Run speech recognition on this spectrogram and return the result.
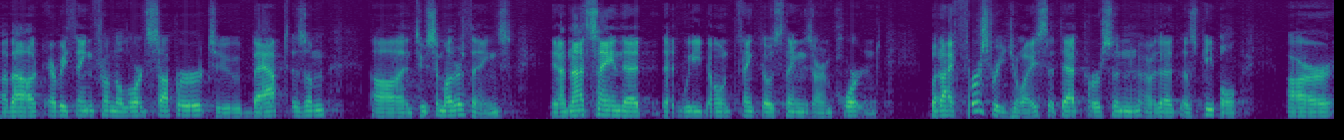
about everything from the Lord's Supper to baptism uh, and to some other things. And I'm not saying that, that we don't think those things are important. But I first rejoice that that person or that those people are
